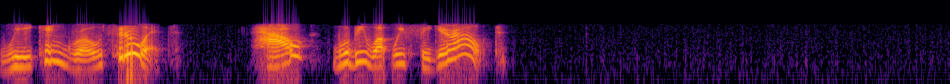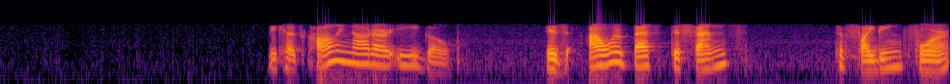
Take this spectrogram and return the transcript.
we can grow through it. How will be what we figure out. Because calling out our ego is our best defense to fighting for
